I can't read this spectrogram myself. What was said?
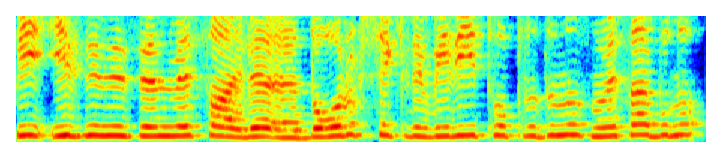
bir izninizin vesaire e, doğru bir şekilde veriyi topladınız mı? Mesela bunu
